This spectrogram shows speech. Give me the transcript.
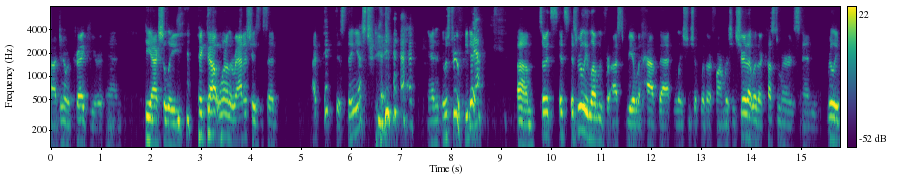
uh, dinner with Craig here, and he actually picked out one of the radishes and said, "I picked this thing yesterday," and it was true. He did. Yeah. Um, so it's it's it's really lovely for us to be able to have that relationship with our farmers and share that with our customers and really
